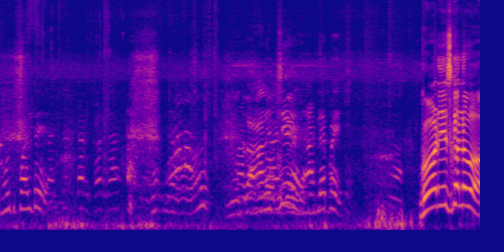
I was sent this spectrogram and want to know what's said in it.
మూతి పల్టే గోడు తీసుకో నువ్వు.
